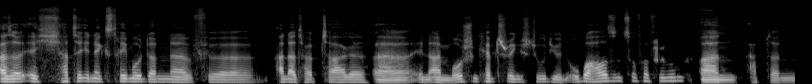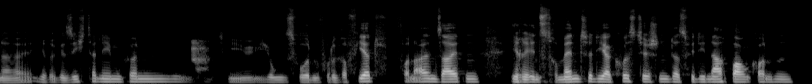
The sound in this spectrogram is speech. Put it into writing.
also, ich hatte in Extremo dann, äh, für 1,5 Tage, äh, in einem Motion Capturing Studio in Oberhausen zur Verfügung und habe dann, äh, ihre Gesichter nehmen können. Die Jungs wurden fotografiert von allen Seiten, ihre Instrumente, die akustischen, dass wir die nachbauen konnten.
